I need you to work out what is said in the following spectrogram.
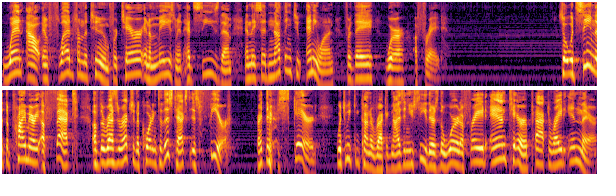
went out and fled from the tomb, for terror and amazement had seized them, and they said nothing to anyone, for they were afraid. So it would seem that the primary effect of the resurrection, according to this text, is fear. Right? They're scared, which we can kind of recognize. And you see there's the word afraid and terror packed right in there.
